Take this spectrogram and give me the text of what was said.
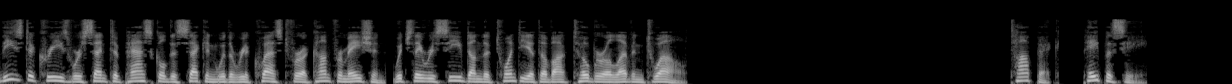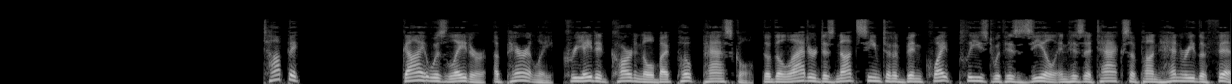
These decrees were sent to Paschal II with a request for a confirmation, which they received on 20 October 1112. Papacy Guy was later, apparently, created cardinal by Pope Paschal, though the latter does not seem to have been quite pleased with his zeal in his attacks upon Henry V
